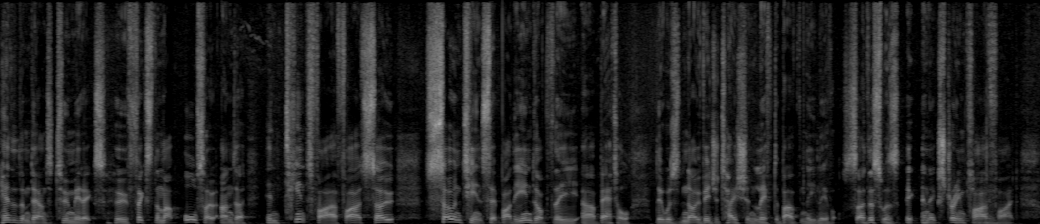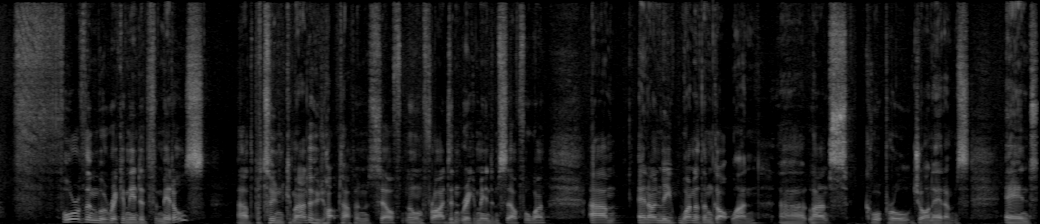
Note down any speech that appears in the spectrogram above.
handed them down to two medics who fixed them up also under intense fire. Fire so, so intense that by the end of the uh, battle, there was no vegetation left above knee level. So this was an extreme firefight. Four of them were recommended for medals. Uh, the platoon commander, who hopped up himself, Norm Fry, didn't recommend himself for one. Um, and only one of them got one, uh, Lance Corporal John Adams. And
